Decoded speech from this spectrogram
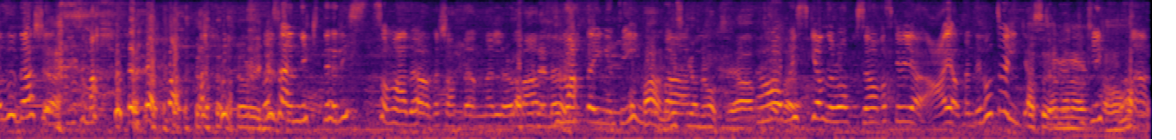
Alltså där känns det som att var det en nykterist som hade översatt den eller men bara fattade ingenting. Fan, Bara, whisky on the rocks. Ja, Ja, whisky on the rocks, ja vad ska vi göra? Ja, ja men det låter väl gött Alltså, jag menar, på klipporna.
